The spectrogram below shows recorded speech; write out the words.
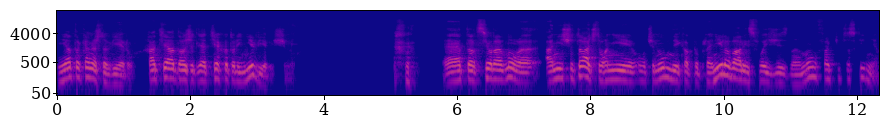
И это, конечно, веру. Хотя даже для тех, которые не верующими, это все равно, э, они считают, что они очень умные, как-то планировали свою жизнь, но фактически нет.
